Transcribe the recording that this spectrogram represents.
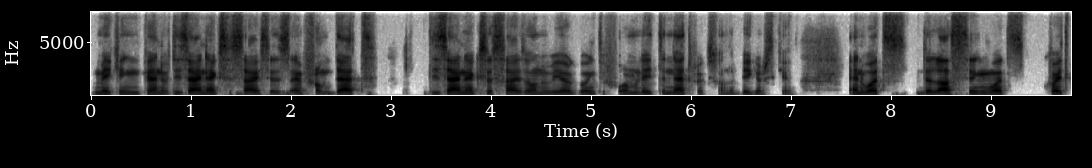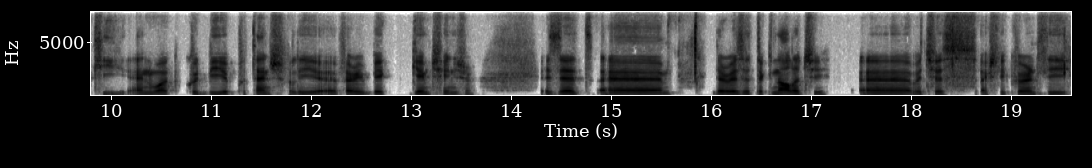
making kind of design exercises, and from that design exercise on, we are going to formulate the networks on a bigger scale. And what's the last thing, what's quite key and what could be a potentially a very big game changer is that um, there is a technology uh, which is actually currently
